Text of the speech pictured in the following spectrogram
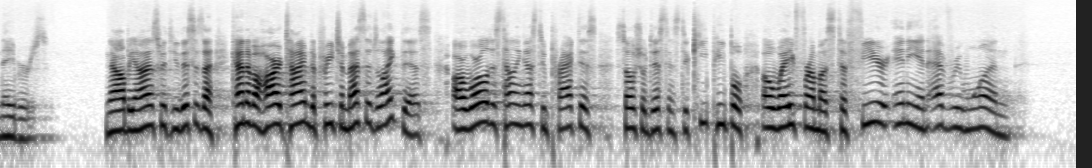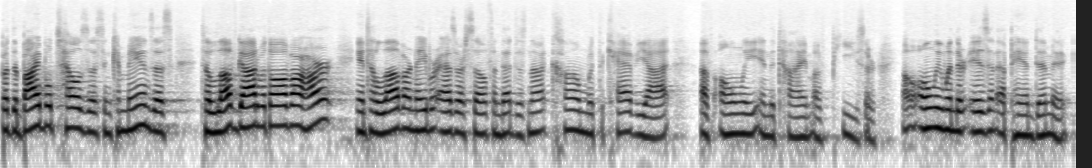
neighbors? Now, I'll be honest with you, this is a kind of a hard time to preach a message like this. Our world is telling us to practice social distance, to keep people away from us, to fear any and every one. But the Bible tells us and commands us to love God with all of our heart and to love our neighbor as ourselves, and that does not come with the caveat of only in the time of peace or only when there isn't a pandemic.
